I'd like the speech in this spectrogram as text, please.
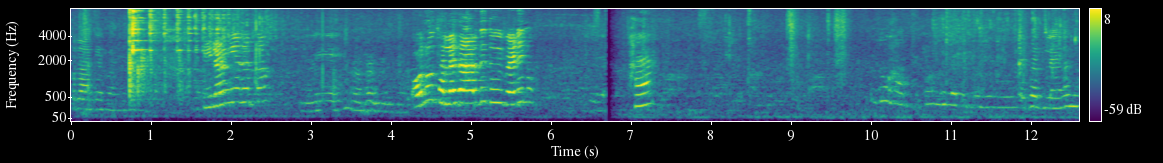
ਪਿਲਾ ਕੇ ਪਾਣੀ ਪੀ ਹੈ ਜਦ ਤਾਂ? ਉਹਨੂੰ ਥੱਲੇਦਾਰ ਦੀ ਦੂਈ ਬੈੜੀ ਨੂੰ। ਹੈ? ਉਹ ਫਿਰ ਲੈਣੀ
